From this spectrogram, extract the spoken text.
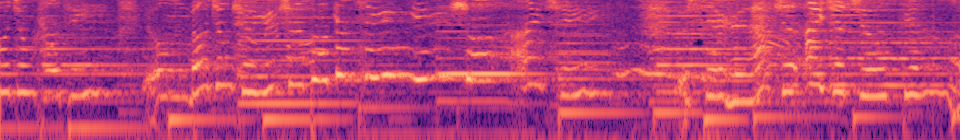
火中靠近拥抱中痊愈却不敢轻易说爱情。有些人爱着爱着就变了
